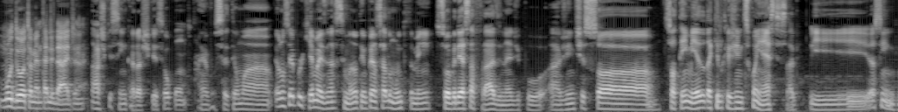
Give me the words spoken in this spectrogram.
mudou a tua mentalidade, né? Acho que sim, cara. Acho que esse é o ponto. É você ter uma. Eu não sei porquê, mas nessa semana eu tenho pensado muito também sobre essa frase, né? Tipo, a gente só. só tem medo daquilo que a gente desconhece, sabe? E, assim,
